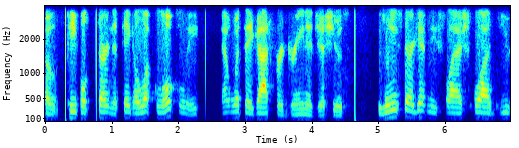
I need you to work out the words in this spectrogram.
of people starting to take a look locally at what they got for drainage issues. Because when you start getting these flash floods, you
